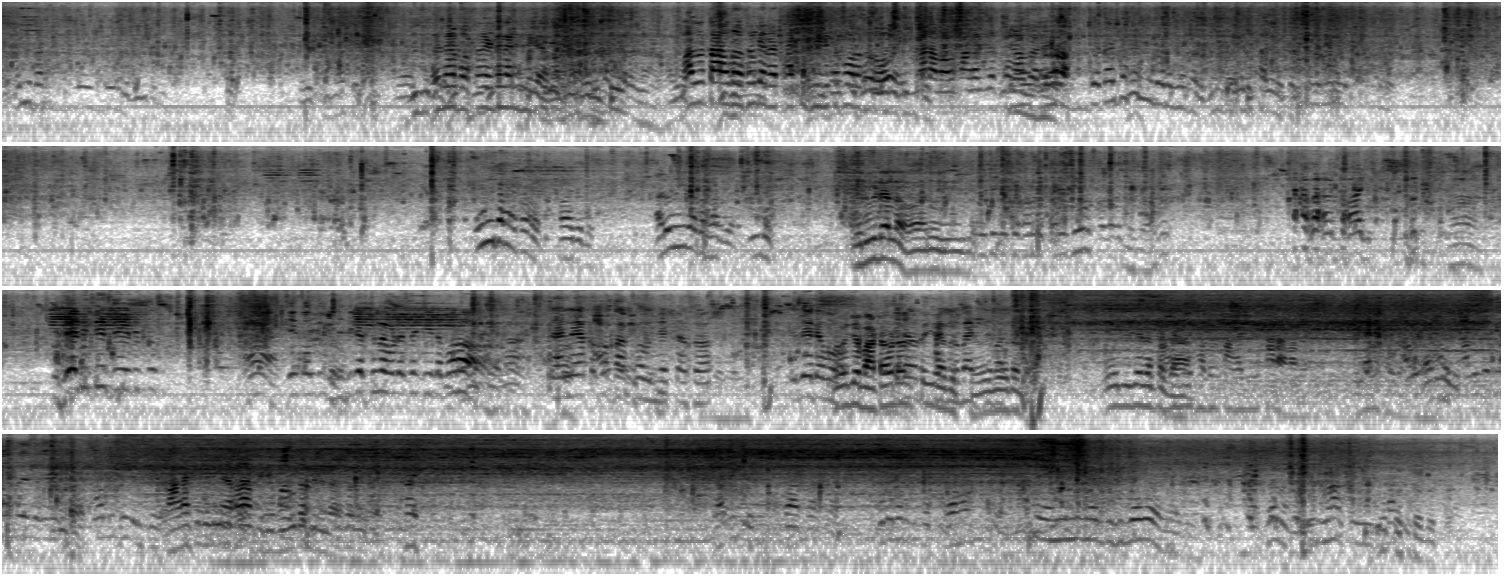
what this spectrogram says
আর উইটা তো ভাববে রুইটা লো রুই আবার কয় ওই যে বাটা ওটা তো ইয়া দিচ্ছে ওই যে ওটা। ওই যে যেটা তো গাছ। রাত দিন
